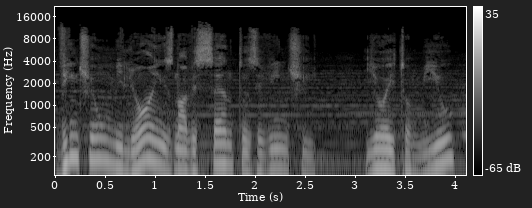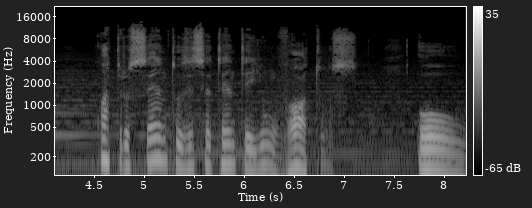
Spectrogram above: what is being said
21 milhões 928 mil 471 votos, ou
